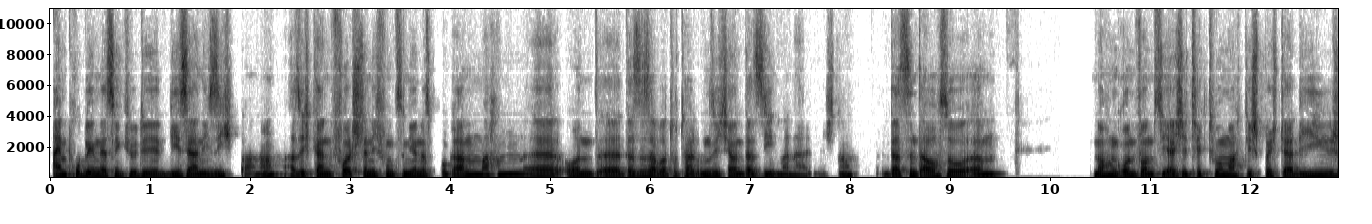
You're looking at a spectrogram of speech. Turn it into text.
ein Problem der Security, die ist ja nicht sichtbar. Ne? Also ich kann vollständig funktionierendes Programm machen äh, und äh, das ist aber total unsicher und das sieht man halt nicht. Ne? Das sind auch so ähm, noch ein Grund, warum es die Architektur macht, die spricht ja die,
